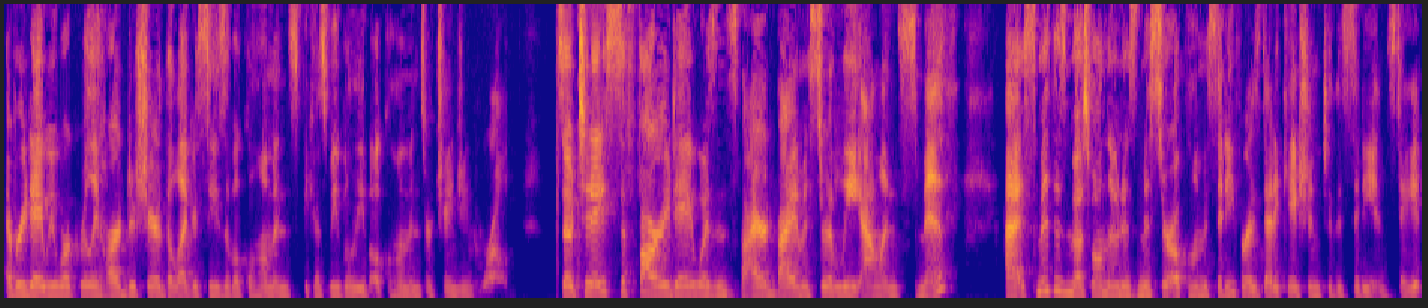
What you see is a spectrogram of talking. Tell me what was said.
Every day we work really hard to share the legacies of Oklahomans because we believe Oklahomans are changing the world. So today's Safari Day was inspired by Mr. Lee Allen Smith. Uh, Smith is most well known as Mr. Oklahoma City for his dedication to the city and state.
